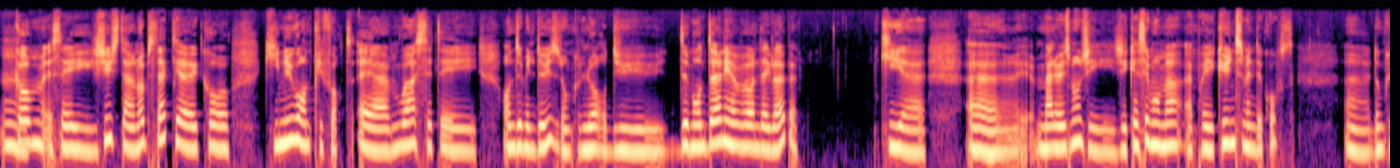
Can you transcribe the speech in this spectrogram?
Mm. Comme c'est juste un obstacle euh, qui nous rend plus forte. Et euh, moi, c'était en 2012, donc lors du, de mon dernier Vendée Globe, qui euh, euh malheureusement j'ai cassé mon mât après qu'une semaine de course. Euh, donc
